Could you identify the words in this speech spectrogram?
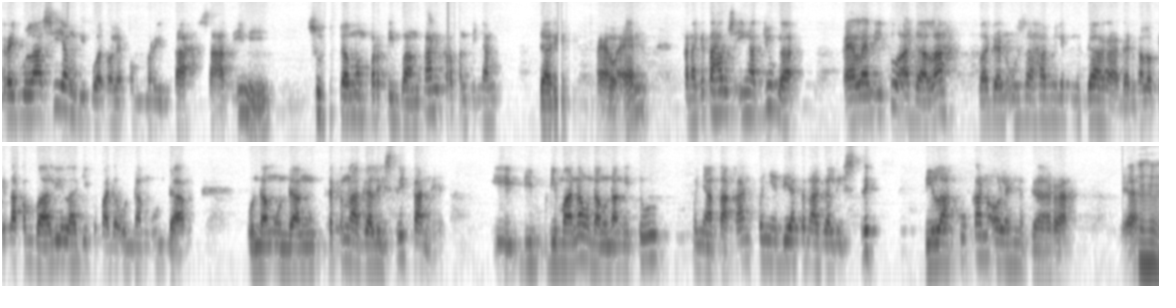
regulasi yang dibuat oleh pemerintah saat ini sudah mempertimbangkan kepentingan dari PLN karena kita harus ingat juga PLN itu adalah badan usaha milik negara dan kalau kita kembali lagi kepada undang-undang undang-undang ketenaga listrikan ya, di, di mana undang-undang itu menyatakan penyediaan tenaga listrik dilakukan oleh negara ya mm -hmm.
